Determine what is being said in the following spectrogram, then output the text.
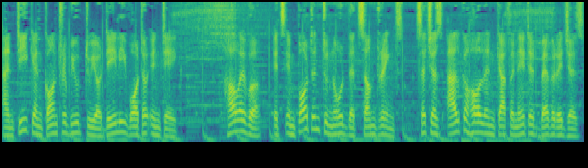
and tea can contribute to your daily water intake. However, it's important to note that some drinks, such as alcohol and caffeinated beverages,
